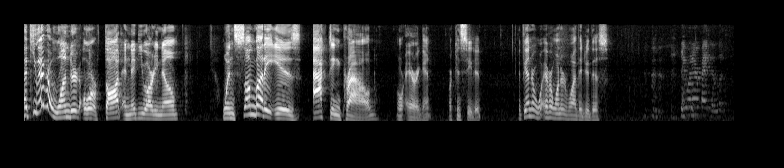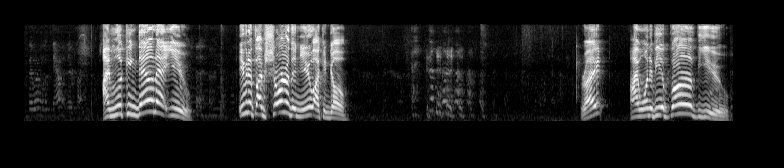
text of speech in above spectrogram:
Have you ever wondered or thought, and maybe you already know, when somebody is acting proud or arrogant or conceited, have you ever ever wondered why they do this? They want everybody to look. They want to look down at everybody. I'm looking down at you. Even if I'm shorter than you, I can go. Right? I want to be above you.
